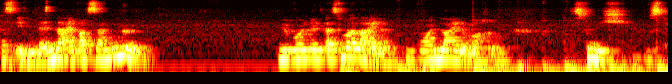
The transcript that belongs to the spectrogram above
dass eben Länder einfach sagen, nö, wir wollen jetzt erstmal alleine, wir wollen alleine machen. Das finde ich, das,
